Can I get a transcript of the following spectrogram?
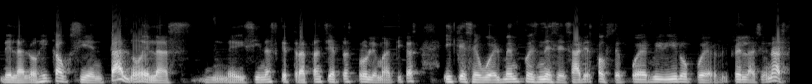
de la lógica occidental, ¿no? de las medicinas que tratan ciertas problemáticas y que se vuelven pues necesarias para usted poder vivir o poder relacionarse.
